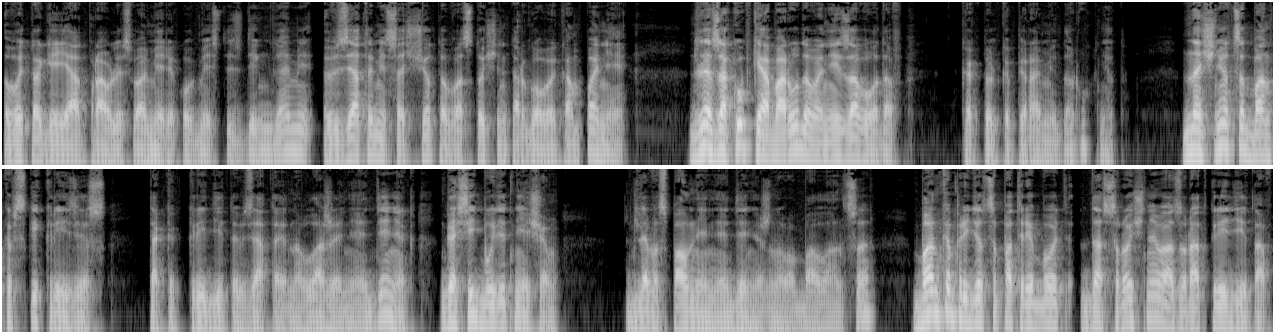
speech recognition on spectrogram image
В итоге я отправлюсь в Америку вместе с деньгами, взятыми со счета Восточной торговой компании для закупки оборудования и заводов. Как только пирамида рухнет, начнется банковский кризис — так как кредиты, взятые на вложение денег, гасить будет нечем. Для восполнения денежного баланса банкам придется потребовать досрочный возврат кредитов,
